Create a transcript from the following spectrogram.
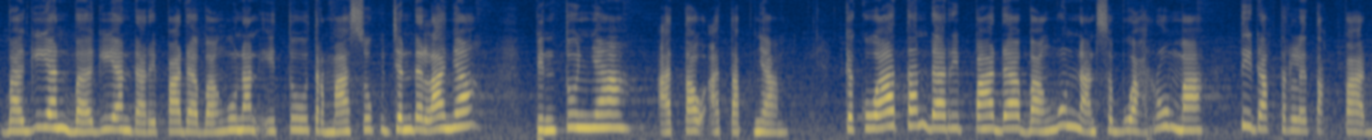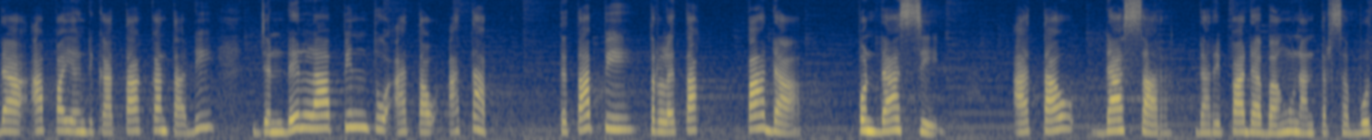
bagian-bagian daripada bangunan itu termasuk jendelanya, pintunya, atau atapnya. Kekuatan daripada bangunan sebuah rumah tidak terletak pada apa yang dikatakan tadi jendela, pintu atau atap, tetapi terletak pada pondasi atau dasar daripada bangunan tersebut.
